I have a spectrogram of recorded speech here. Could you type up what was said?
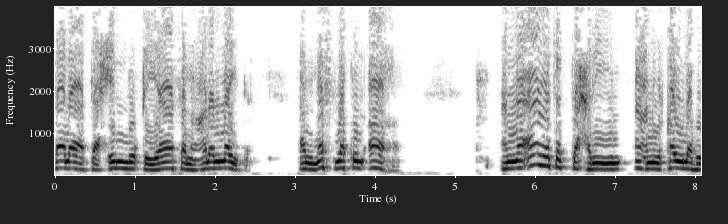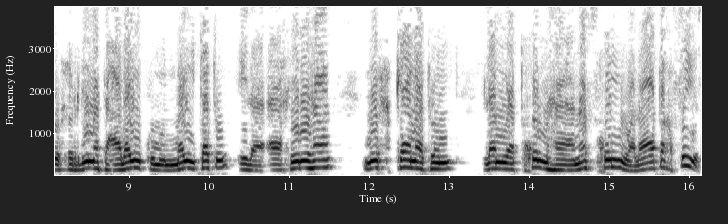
فلا تحل قياسا على الميتة. المسلك الآخر. أن آية التحريم أعني قوله حرمت عليكم الميتة إلى آخرها محكمة لم يدخلها نسخ ولا تخصيص.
